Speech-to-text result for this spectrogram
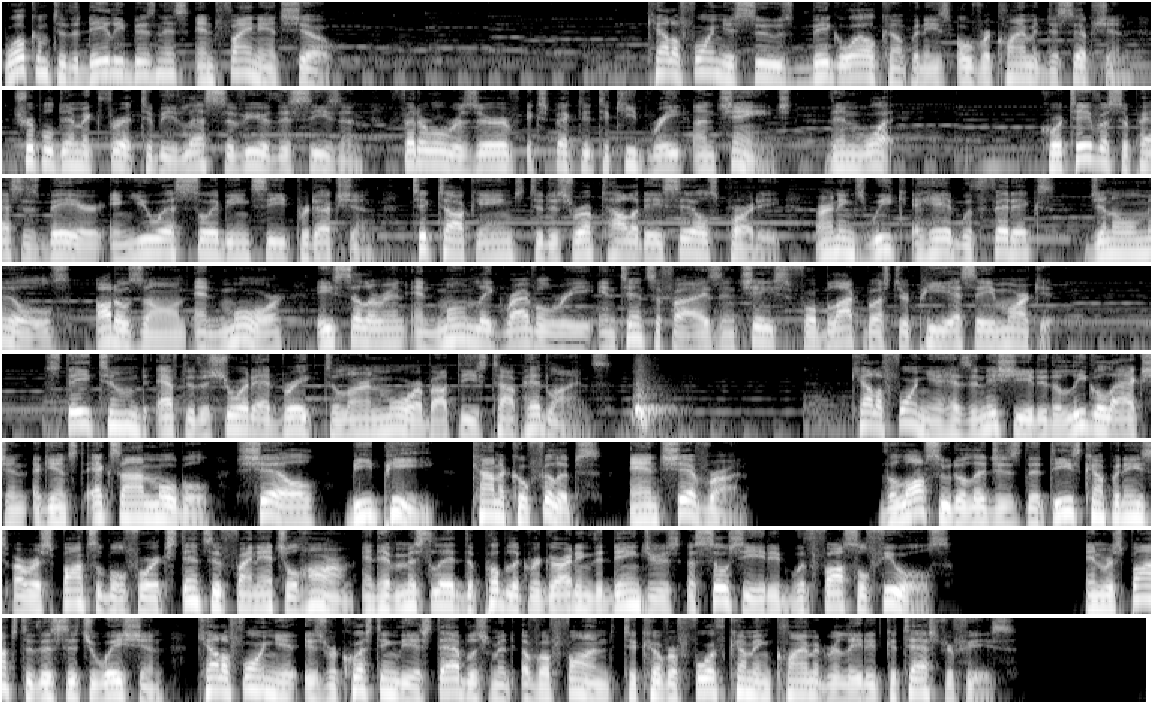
Welcome to the Daily Business and Finance Show. California sues big oil companies over climate deception. Tripledemic threat to be less severe this season. Federal Reserve expected to keep rate unchanged. Then what? Corteva surpasses Bayer in U.S. soybean seed production. TikTok aims to disrupt holiday sales party. Earnings week ahead with FedEx, General Mills, AutoZone, and more. Acelyrin and MoonLake rivalry intensifies in chase for blockbuster PSA market. Stay tuned after the short ad break to learn more about these top headlines. California has initiated a legal action against ExxonMobil, Shell, BP, ConocoPhillips, and Chevron. The lawsuit alleges that these companies are responsible for extensive financial harm and have misled the public regarding the dangers associated with fossil fuels. In response to this situation, California is requesting the establishment of a fund to cover forthcoming climate related catastrophes.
